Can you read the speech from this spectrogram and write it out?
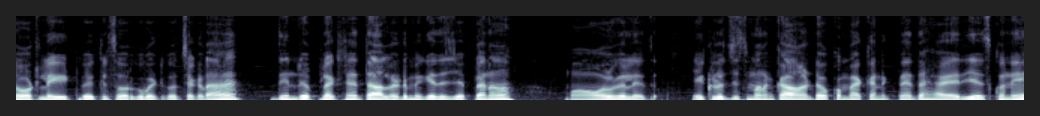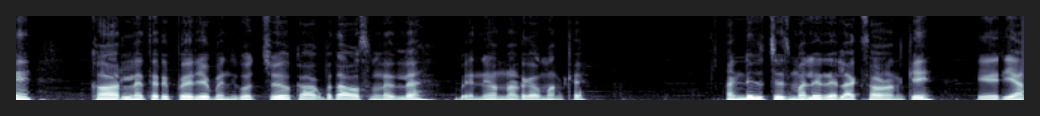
టోటల్ ఎయిట్ వెహికల్స్ వరకు పెట్టుకోవచ్చు ఇక్కడ. దీని రిఫ్లెక్షన్ అయితే ఆల్రెడీ మీకు అయితే చెప్పాను. మామూలుగా లేదు. ఇక్కడ వచ్చేసి మనం కావాలంటే ఒక మెకానిక్ని అయితే హైర్ చేసుకుని కార్లను అయితే రిపేర్ చేయించుకోవచ్చు కాకపోతే అవసరం లేదులే బెన్నీ ఉన్నాడు కదా మనకి. అండ్ ఇది వచ్చేసి మళ్ళీ రిలాక్స్ అవ్వడానికి ఏరియా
